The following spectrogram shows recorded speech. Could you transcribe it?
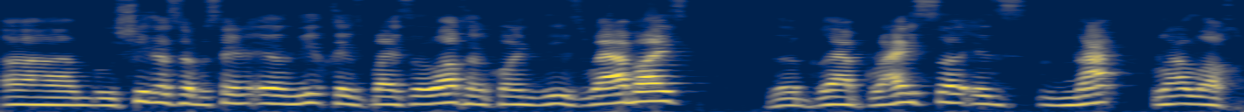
Um, Lachan, according to these rabbis, the that brisa is not lalacha.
